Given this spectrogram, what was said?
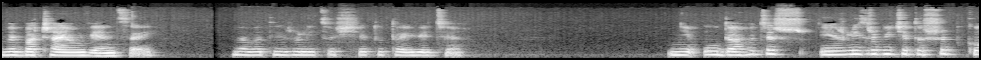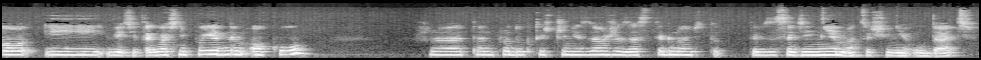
wybaczają więcej. Nawet jeżeli coś się tutaj, wiecie, nie uda. Chociaż jeżeli zrobicie to szybko i wiecie, tak właśnie po jednym oku, że ten produkt jeszcze nie zdąży zastygnąć, to w zasadzie nie ma co się nie udać.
